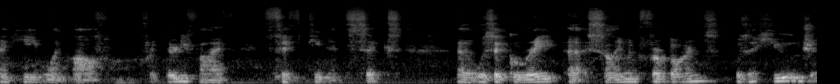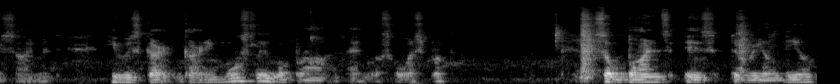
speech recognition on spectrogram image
And he went off for 35, 15, and 6. Uh, was a great uh, assignment for Barnes. It was a huge assignment he was guard, guarding mostly LeBron and Russell Westbrook. So Barnes is the real deal.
